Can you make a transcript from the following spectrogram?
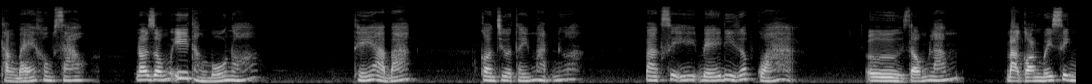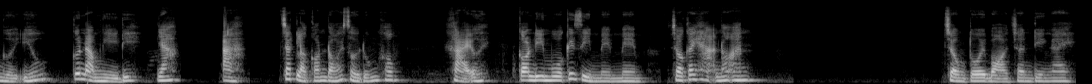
thằng bé không sao. Nó giống y thằng bố nó. Thế à bác? Con chưa thấy mặt nữa. Bác sĩ bế đi gấp quá ạ. Ừ, giống lắm. bà con mới sinh người yếu, cứ nằm nghỉ đi, nhá. À, chắc là con đói rồi đúng không? Khải ơi, con đi mua cái gì mềm mềm cho cái hạ nó ăn. Chồng tôi bỏ chân đi ngay.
